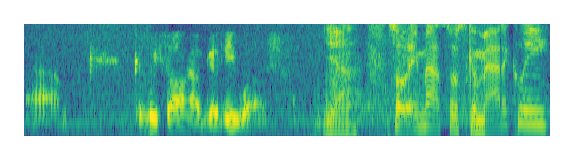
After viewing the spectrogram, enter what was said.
because um, we saw how good he was. Yeah. So, hey, Matt, so schematically,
